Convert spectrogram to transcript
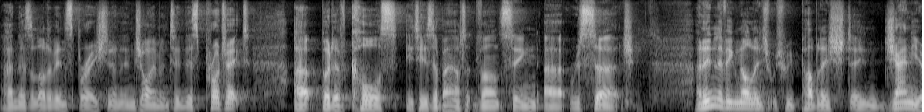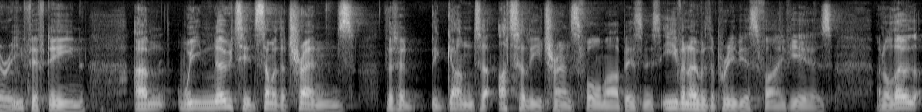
And there's a lot of inspiration and enjoyment in this project. Uh, but of course, it is about advancing uh, research. And in Living Knowledge, which we published in January 15, um, we noted some of the trends that had begun to utterly transform our business, even over the previous five years. And although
